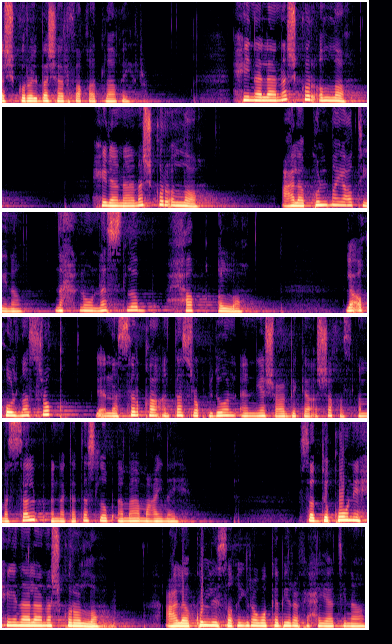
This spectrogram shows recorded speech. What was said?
أشكر البشر فقط لا غير. حين لا نشكر الله حين لا نشكر الله على كل ما يعطينا نحن نسلب حق الله. لا أقول نسرق لأن السرقة أن تسرق بدون أن يشعر بك الشخص أما السلب أنك تسلب أمام عينيه. صدقوني حين لا نشكر الله. على كل صغيرة وكبيرة في حياتنا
